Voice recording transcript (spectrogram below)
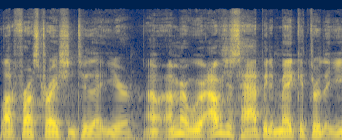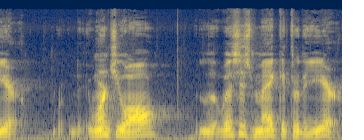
A lot of frustration too that year. I, I remember we were, I was just happy to make it through the year, weren't you all? Let's just make it through the year.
